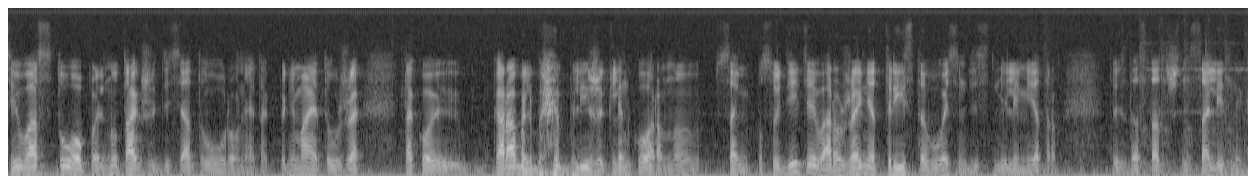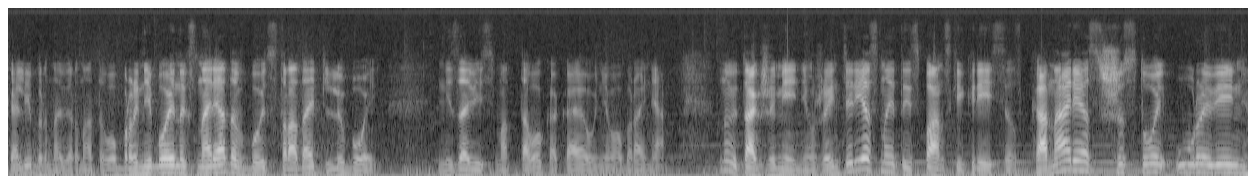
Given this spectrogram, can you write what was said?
Севастополь. Ну, также 10 уровня. Я так понимаю, это уже такой корабль ближе к линкорам. Ну, сами посудите, вооружение 380 миллиметров. То есть достаточно солидный калибр, наверное, от его бронебойных снарядов будет страдать любой. Независимо от того, какая у него броня. Ну и также менее уже интересно, это испанский крейсер Канариас, шестой уровень.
